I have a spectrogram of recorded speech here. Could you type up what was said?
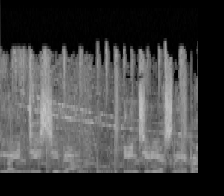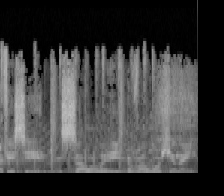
Найди себя. Интересные профессии с Аллой Волохиной.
